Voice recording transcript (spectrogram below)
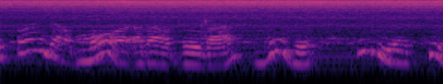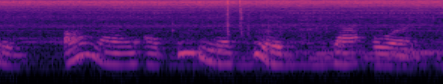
To find out more about Vuva, visit PBS Kids online at pbskids.org.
